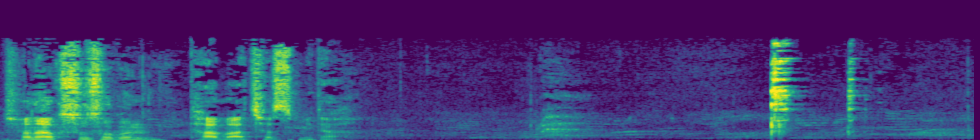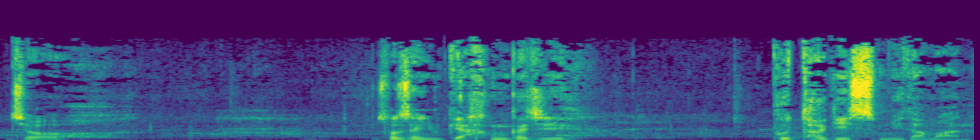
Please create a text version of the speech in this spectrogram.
전학 수속은 다 마쳤습니다. 저 선생님께 한 가지 부탁이 있습니다만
